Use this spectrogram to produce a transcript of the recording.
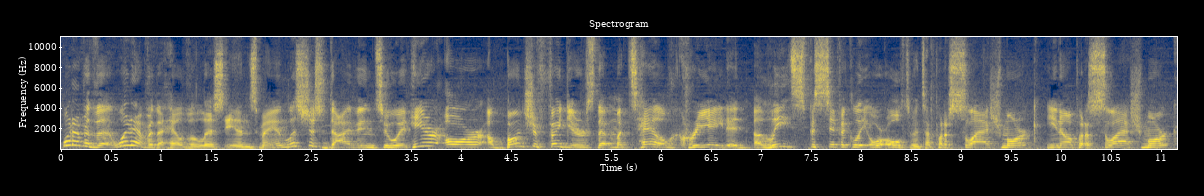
whatever the, whatever the hell the list ends, man, let's just dive into it. Here are a bunch of figures that Mattel created, Elite specifically or Ultimates. I put a slash mark, you know, I put a slash mark.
